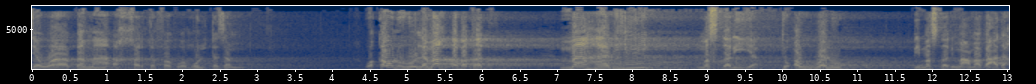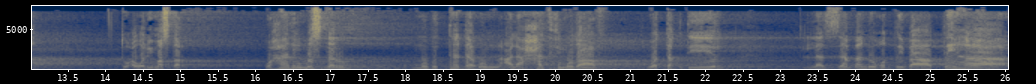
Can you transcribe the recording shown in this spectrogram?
جواب ما أخرت فهو ملتزم. وقوله لما اغتبطت ما هذه مصدرية؟ تؤول بمصدر مع ما بعده. تؤول بمصدر. وهذا المصدر مبتدأ على حذف مضاف والتقدير لزمن اغتباطها.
